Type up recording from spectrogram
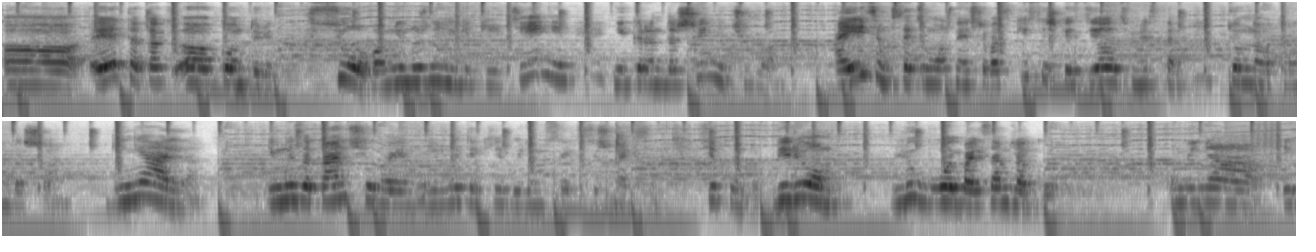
А, это как а, контуринг. Все, вам не нужны никакие тени, ни карандаши, ничего. А этим, кстати, можно, если у вас кисточка, сделать вместо темного карандаша. Гениально! И мы заканчиваем, и мы такие будем секси-шмекси. Секунду. Берем любой бальзам для губ. У меня их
